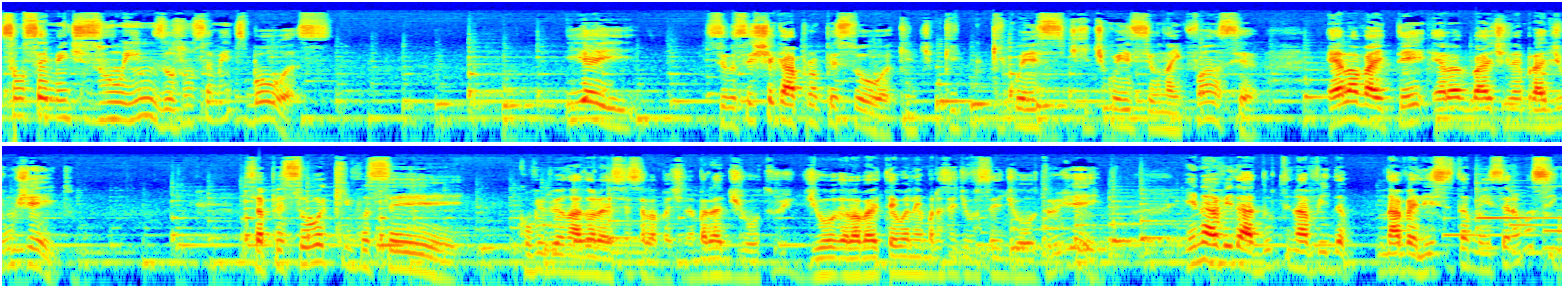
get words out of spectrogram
São sementes ruins ou são sementes boas? E aí, se você chegar para uma pessoa que, que, que, conhece, que te conheceu na infância, ela vai ter, ela vai te lembrar de um jeito. Se a pessoa que você conviveu na adolescência, ela vai te lembrar de outro, de ela vai ter uma lembrança de você de outro jeito. E na vida adulta e na vida na velhice também serão assim.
